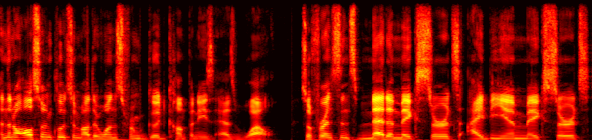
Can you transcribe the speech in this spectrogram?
and then I'll also include some other ones from good companies as well. So for instance, Meta makes certs, IBM makes certs.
